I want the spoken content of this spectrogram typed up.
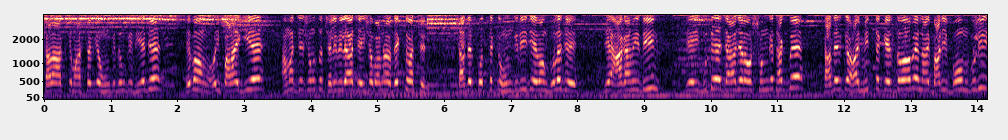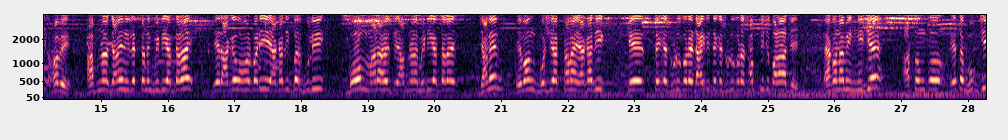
তারা আজকে মাস্টারকে হুমকি দুমকি দিয়েছে। এবং ওই পাড়ায় গিয়ে আমার যে সমস্ত ছেলেপিলে আছে, এইসব আপনারা দেখতে পাচ্ছেন, তাদের প্রত্যেককে হুমকি দিয়েছে এবং বলেছে যে আগামী দিন যে এই বুথে যারা যারা ওর সঙ্গে থাকবে, তাদেরকে হয় মিথ্যে কেস দেওয়া হবে, নয় বাড়ি বোম গুলি হবে। আপনারা জানেন ইলেকট্রনিক মিডিয়ার দ্বারাই, এর আগেও আমার বাড়ি একাধিকবার গুলি, বোম মারা হয়েছে, আপনারা মিডিয়ার দ্বারাই জানেন এবং বসিরহাট থানায় একাধিক কেস থেকে শুরু করে ডায়েরি থেকে শুরু করে সব কিছু করা আছে। এখন আমি নিজে আতঙ্ক এতে ভুগছি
